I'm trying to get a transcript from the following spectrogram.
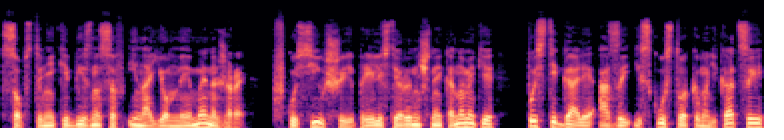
Собственники бизнесов и наемные менеджеры, вкусившие прелести рыночной экономики, постигали азы искусства коммуникации,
